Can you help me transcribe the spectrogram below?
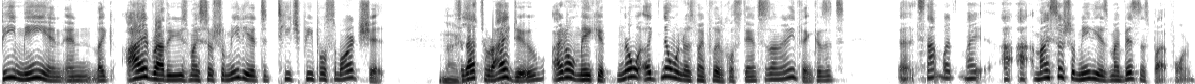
be me and and like i'd rather use my social media to teach people some art shit nice. so that's what I do. I don't make it. No, like no one knows my political stances on anything because it's uh, it's not what my I, I, my social media is my business platform,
